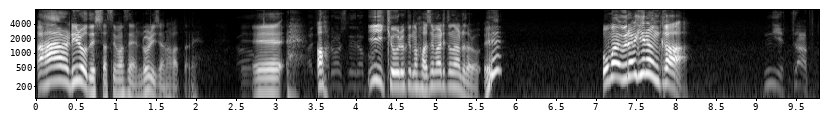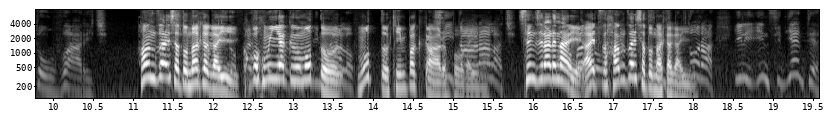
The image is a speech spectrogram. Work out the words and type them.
あーリロでした。すいません。ロリじゃなかったね。えー、あいい協力の始まりとなるだろう。え？お前裏切るんか犯罪者と仲がいいここ翻訳もっともっと緊迫感ある方がいいな信じられないあいつ犯罪者と仲がいい Tora ili incidente.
